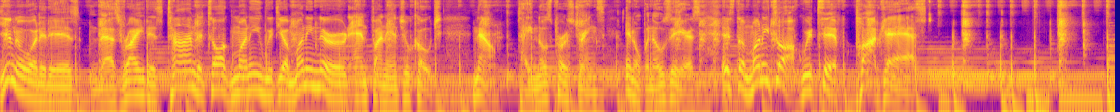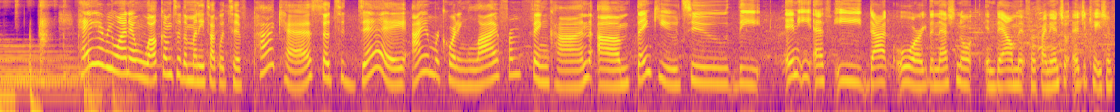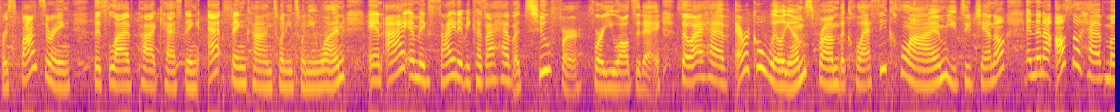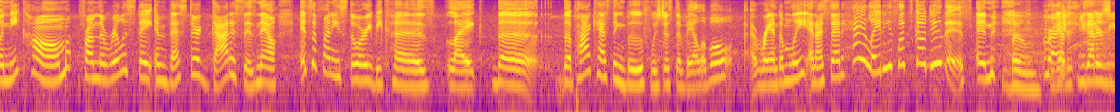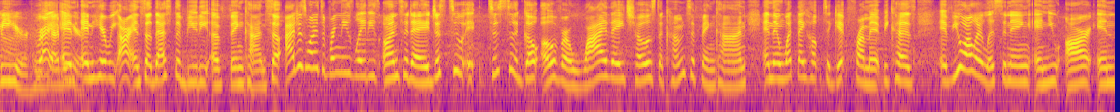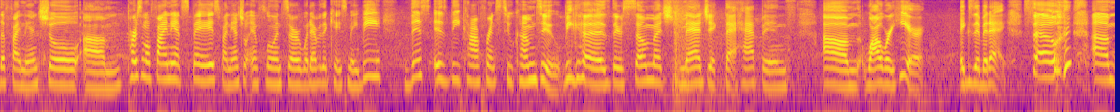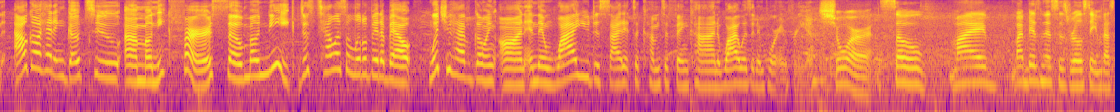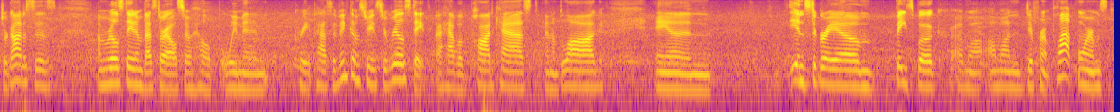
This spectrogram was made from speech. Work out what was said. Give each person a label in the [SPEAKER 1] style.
[SPEAKER 1] You know what it is. That's right. It's time to talk money with your money nerd and financial coach. Now, tighten those purse strings and open those ears. It's the Money Talk with Tiff podcast.
[SPEAKER 2] Hey everyone, and welcome to the Money Talk with Tiff podcast. So today I am recording live from FinCon. Um, thank you to the NEFE.org, the National Endowment for Financial Education, for sponsoring this live podcasting at FinCon 2021. And I am excited because I have a twofer for you all today. So I have Ericka Williams from the Classy Climb YouTube channel. And then I also have Monick Halm from the Real Estate Investor Goddesses. Now, it's a funny story because, like, the the podcasting booth was just available randomly and I said, "Hey ladies, let's go do this." And
[SPEAKER 3] boom. Right. You got to just be here.
[SPEAKER 2] You right.
[SPEAKER 3] Be
[SPEAKER 2] and,
[SPEAKER 3] here.
[SPEAKER 2] and here we are. And so that's the beauty of FinCon. So I just wanted to bring these ladies on today just to just to go over why they chose to come to FinCon and then what they hope to get from it because if you all are listening and you are in the financial um, personal finance space, financial influencer, whatever the case may be, this is the conference to come to because there's so much magic that happens um, while we're here. Exhibit A. So um, I'll go ahead and go to um, Monick first. So, Monick, just tell us a little bit about what you have going on and then why you decided to come to FinCon. Why was it important for you?
[SPEAKER 3] Sure. So, my, my business is Real Estate Investor Goddesses. I'm a real estate investor. I also help women create passive income streams through real estate. I have a podcast and a blog and Instagram, Facebook. I'm, a, I'm on different platforms.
